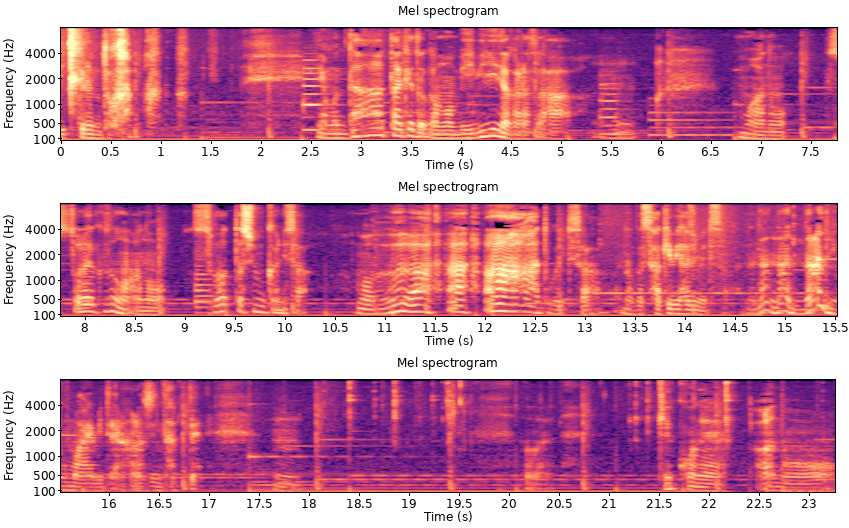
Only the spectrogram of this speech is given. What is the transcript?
言ってるのとか。いやもうダータケとかもうビビりだからさ、うん、もうあのストライクゾーンあの座った瞬間にさもう「うわあああ」とか言ってさなんか叫び始めてさ「なな何お前」みたいな話になって。うん。結構ねあの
